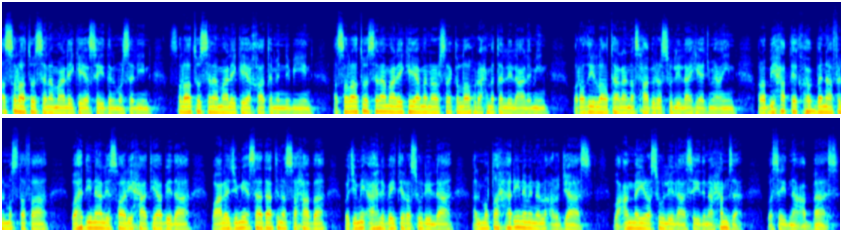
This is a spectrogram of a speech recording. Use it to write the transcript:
الصلاة والسلام عليك يا سيد المرسلين. الصلاة والسلام عليك يا خاتم النبيين. الصلاة والسلام عليك يا من أرسلك الله رحمة للعالمين. ورضي الله تعالى عن أصحاب رسول الله أجمعين. ربي حقق حبنا في المصطفى واهدنا لصالحات عبدا وعلى جميع ساداتنا الصحابة وجميع أهل بيت رسول الله المطهرين من الأرجاس وعمي رسول الله سيدنا حمزة وسيدنا عباس.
